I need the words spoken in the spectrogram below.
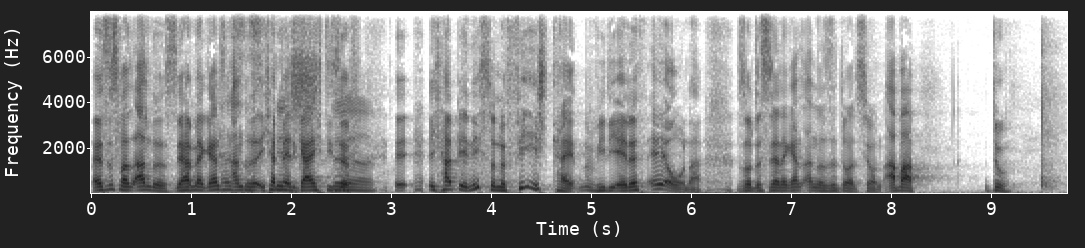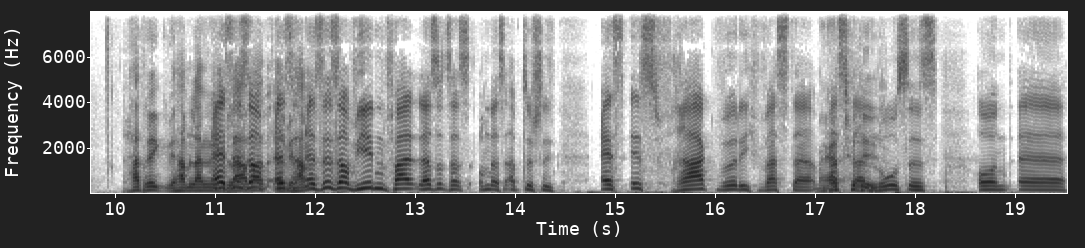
es ist was anderes. Sie haben ja ganz Es andere, ist ich habe ja gar nicht diese, gestört. ich habe hier nicht so eine Fähigkeiten wie die NFL-Owner. So, das ist ja eine ganz andere Situation. Aber, du, Patrick, wir haben lange Es ist, gelabert. auf, äh, es, wir haben, es ist auf jeden Fall, lass uns das, um das abzuschließen, es ist fragwürdig, was da, Na, was da los ist. Und äh,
